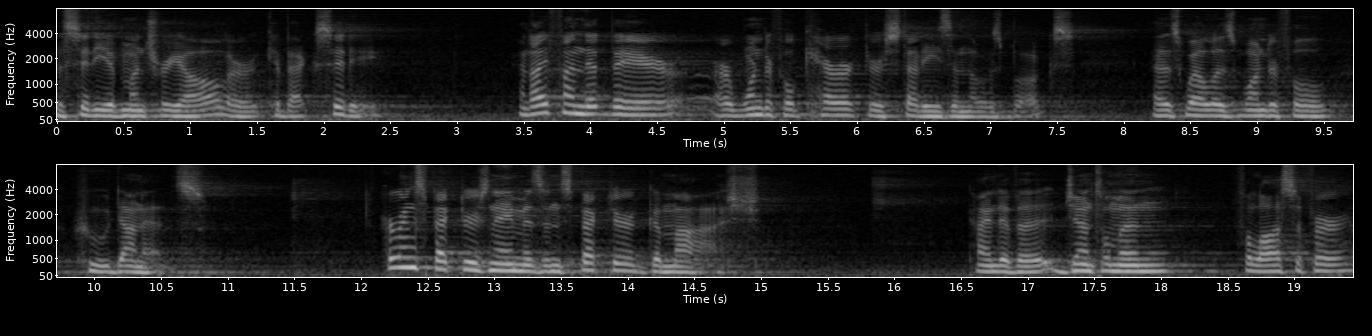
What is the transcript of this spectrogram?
the city of Montreal or Quebec City. And I find that there are wonderful character studies in those books, as well as wonderful whodunits. Her inspector's name is Inspector Gamache, kind of a gentleman philosopher,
